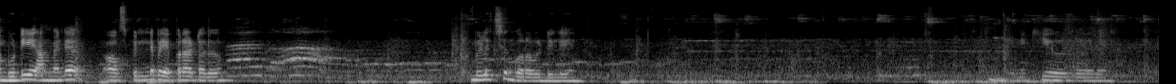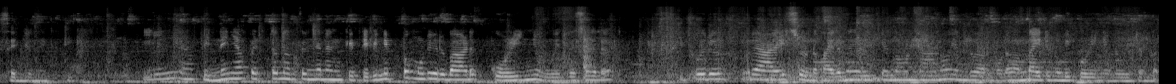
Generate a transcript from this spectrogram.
അമ്പൂട്ടി അമ്മേന്റെ ഹോസ്പിറ്റലിന്റെ പേപ്പറാട്ടത് വെളിച്ചം കുറവുണ്ടില്ലേ? ഉം, എനിക്ക് ഉണ്ട് വരെ സെന്റിനെറ്റി ഇല്ല പിന്നെ ഞാൻ പെട്ടെന്ന് നിർത്തി ഇങ്ങനെ അങ്ങ് കെട്ടി. പിന്നെ ഇപ്പം മുടി ഒരുപാട് കൊഴിഞ്ഞു പോയി. എന്താ വെച്ചാൽ ഇപ്പോൾ ഒരു ഒരാഴ്ച ഉണ്ട് മരുന്ന് കഴിക്കുന്നതുകൊണ്ടാണോ എന്ത് പറഞ്ഞുകൂടെ നന്നായിട്ട് മുടി കൊഴിഞ്ഞു പോയിട്ടുണ്ട്.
